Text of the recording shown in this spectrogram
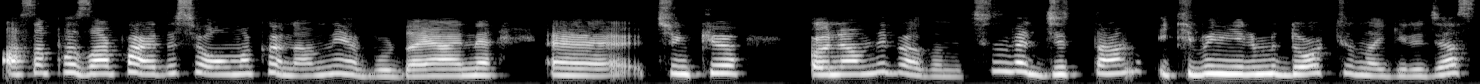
aslında pazar paydaşı olmak önemli ya burada. Yani e, çünkü önemli bir alan için ve cidden 2024 yılına gireceğiz.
